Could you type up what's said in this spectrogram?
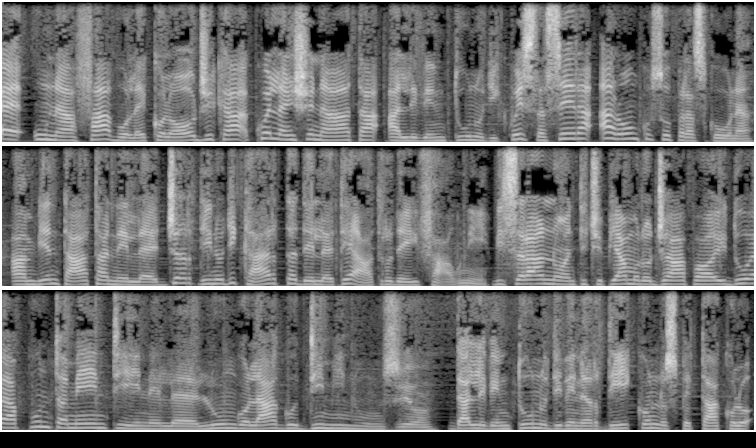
è una favola ecologica, quella inscenata alle 21 di questa sera a Ronco Soprascona, ambientata nel giardino di carta del Teatro dei Fauni. Vi saranno, anticipiamolo già, poi due appuntamenti nel lungo lago di Minusio, dalle 21 di venerdì con lo spettacolo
